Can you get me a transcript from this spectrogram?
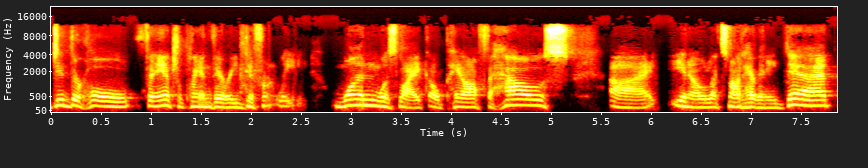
did their whole financial plan very differently one was like oh pay off the house uh, you know let's not have any debt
